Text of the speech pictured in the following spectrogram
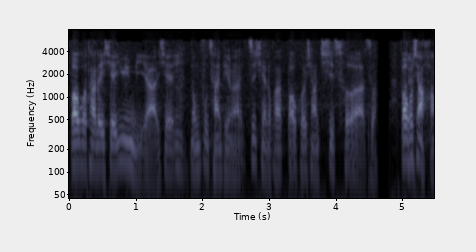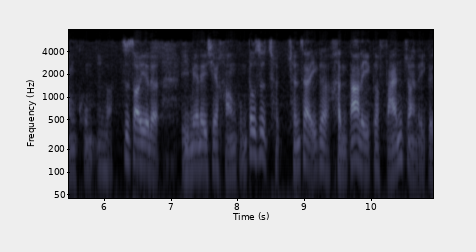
包括它的一些玉米啊，一些农副产品啊，之前的话，包括像汽车啊，是吧？包括像航空，是吧？制造业的里面的一些航空，都是存存在一个很大的一个反转的一个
